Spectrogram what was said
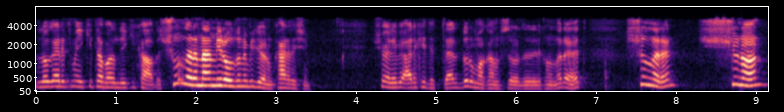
logaritma 2 tabanında 2 kaldı. Şunların ben 1 olduğunu biliyorum kardeşim. Şöyle bir hareket ettiler. Durun bakalım siz orada dedik onları. Evet. Şunların şunun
